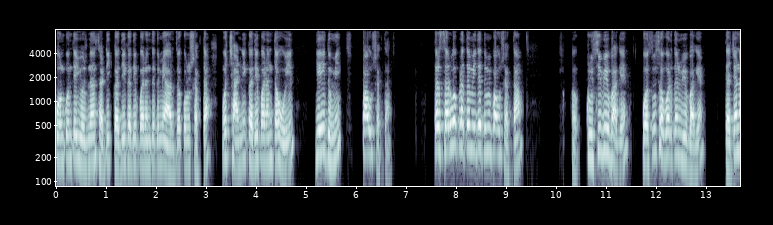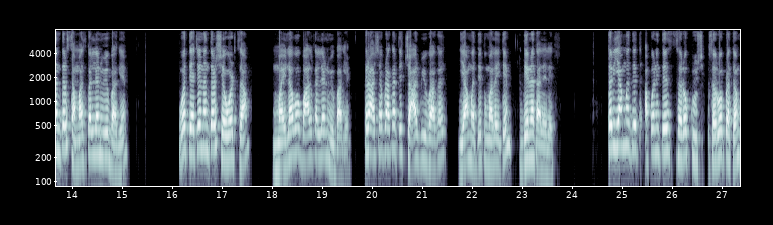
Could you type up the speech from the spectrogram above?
कोणकोणत्या योजनांसाठी कधी कधीपर्यंत तुम्ही अर्ज करू शकता व छाननी कधीपर्यंत होईल हेही तुम्ही पाहू शकता. तर सर्वप्रथम इथे तुम्ही पाहू शकता कृषी विभाग आहे पशुसंवर्धन विभाग आहे त्याच्यानंतर समाज कल्याण विभाग आहे व त्याच्यानंतर शेवटचा महिला व बाल कल्याण विभाग. आहे तर अशा प्रकारचे चार विभाग यामध्ये तुम्हाला इथे देण्यात आलेले आहेत. तर यामध्ये आपण इथे सर्व कृषी सर्वप्रथम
